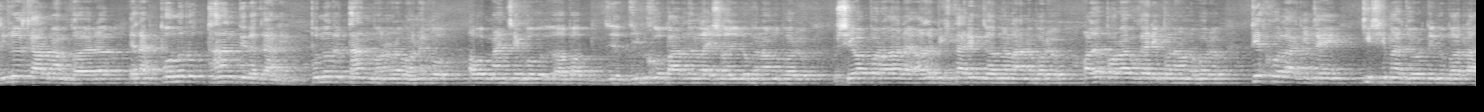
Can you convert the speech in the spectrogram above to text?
दीर्घकालमा गएर यसलाई पुनरुत्थानतिर जाने पुनरुत्थान भनेर भनेको अब मान्छेको अब जीविकोपार्जनलाई सजिलो बनाउनु पऱ्यो सेवा प्रवाहलाई अझ विस्तारित गर्न लानु पऱ्यो अझ प्रभावकारी बनाउनु पऱ्यो त्यसको लागि चाहिँ कृषिमा जोड दिनु पर्ला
